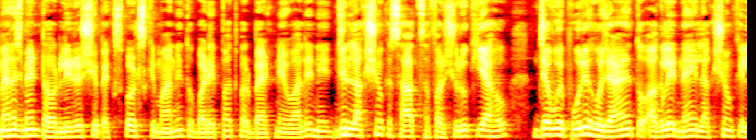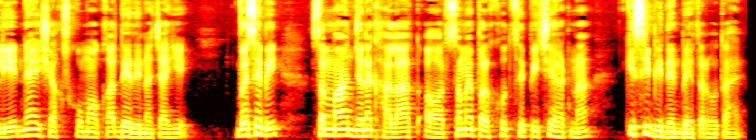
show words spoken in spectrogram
मैनेजमेंट और लीडरशिप एक्सपर्ट्स की माने तो बड़े पद पर बैठने वाले ने जिन लक्ष्यों के साथ सफ़र शुरू किया हो, जब वे पूरे हो जाएँ तो अगले नए लक्ष्यों के लिए नए शख्स को मौका दे देना चाहिए। वैसे भी, सम्मानजनक हालात और समय पर खुद से पीछे हटना किसी भी दिन बेहतर होता है।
